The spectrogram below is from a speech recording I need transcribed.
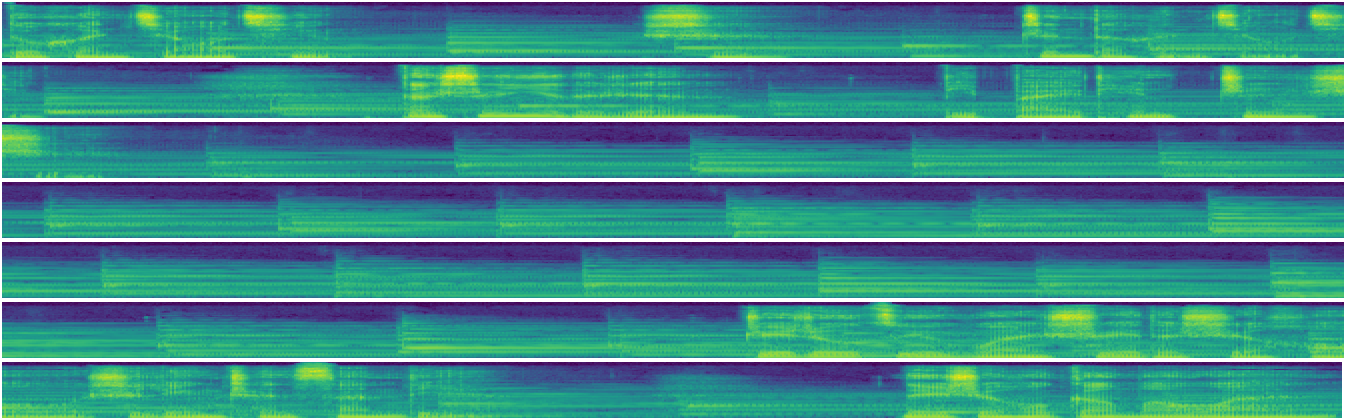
都很矫情，是，真的很矫情。但深夜的人比白天真实。这周最晚睡的时候是凌晨三点，那时候刚忙完，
